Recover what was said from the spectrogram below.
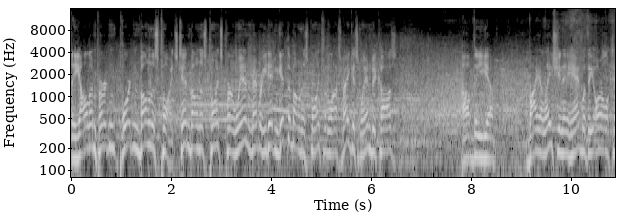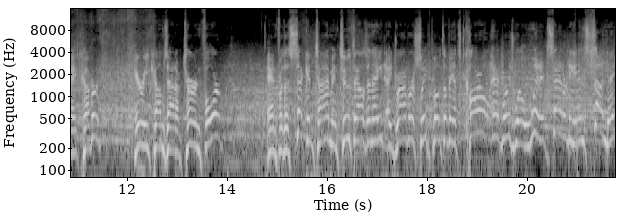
The all important important bonus points. 10 bonus points per win. Remember, he didn't get the bonus points for the Las Vegas win because of the uh, violation they had with the oil tank cover. Here he comes out of turn four. And for the second time in 2008, a driver sweeps both events. Carl Edwards will win it Saturday and Sunday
